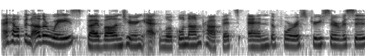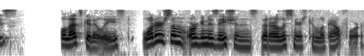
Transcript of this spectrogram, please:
I help in other ways by volunteering at local nonprofits and the forestry services. Well, that's good at least. What are some organizations that our listeners can look out for?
